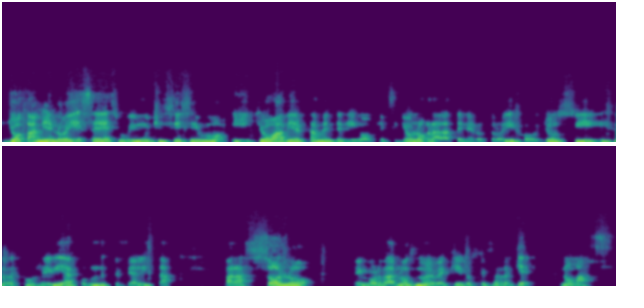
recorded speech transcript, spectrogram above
Yo también lo hice, subí muchísimo y yo abiertamente digo que si yo lograra tener otro hijo, yo sí recurriría con un especialista para solo engordar los nueve kilos que se requiere, no más.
